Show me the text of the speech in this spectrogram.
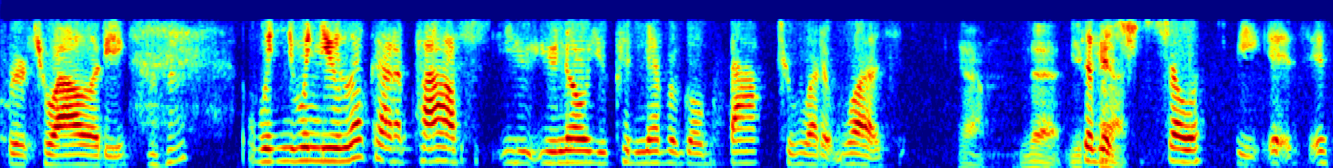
spirituality, Mhm. When you, when you look at a past, you you know you could never go back to what it was. Yeah, yeah, you because can't. it's so. It's it's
